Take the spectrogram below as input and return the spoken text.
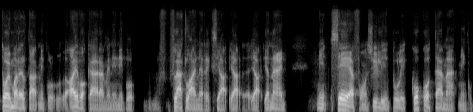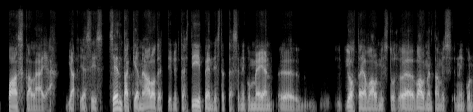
toimarilta niin kuin aivokäärä meni niin kuin flatlineriksi ja, ja, ja, ja näin, niin CFOn syliin tuli koko tämä niin kuin paskaläjä, ja, ja siis sen takia me aloitettiin nyt tästä Deep Endistä tässä niin kuin meidän ö, johtajavalmistus, ö, valmentamis niin kuin,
